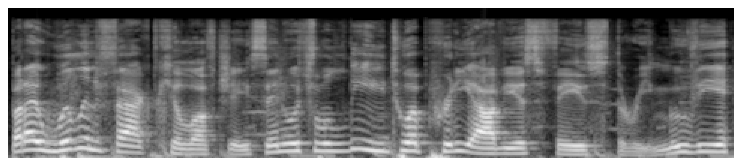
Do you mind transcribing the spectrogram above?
but I will in fact kill off Jason, which will lead to a pretty obvious Phase 3 movie.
